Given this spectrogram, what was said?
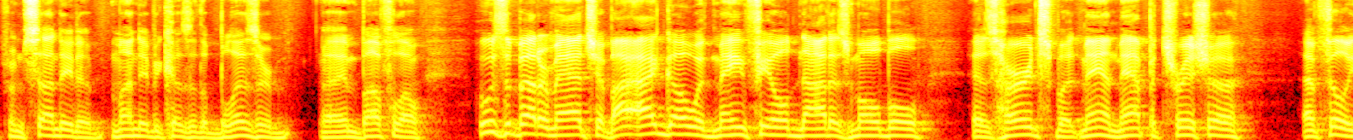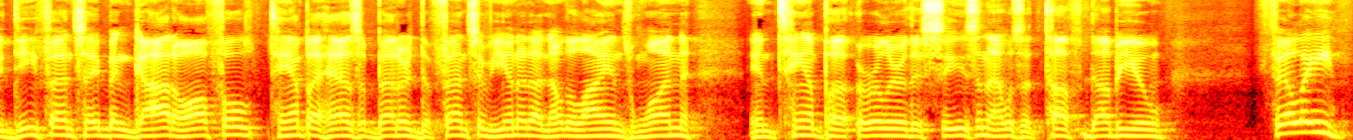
from Sunday to Monday because of the blizzard uh, in Buffalo. Who's the better matchup? I, I, go with Mayfield, not as mobile as Hurts, but man, Matt Patricia, that Philly defense, they've been god awful. Tampa has a better defensive unit. I know the Lions won in Tampa earlier this season. That was a tough W. Philly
